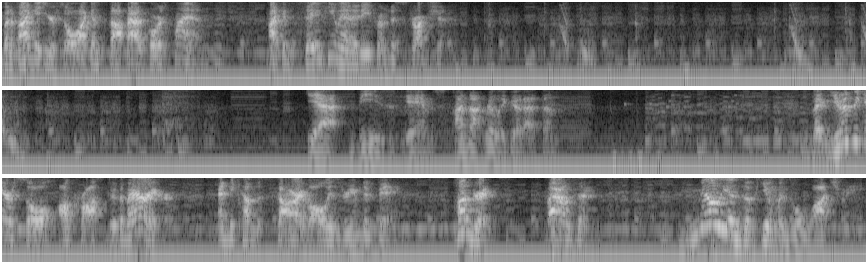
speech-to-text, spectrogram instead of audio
But if I get your soul, I can stop Asgore's plan. I can save humanity from destruction. Yeah, these games. I'm not really good at them. Then using your soul, I'll cross through the barrier and become the star I've always dreamed of being. Hundreds, thousands, millions of humans will watch me.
